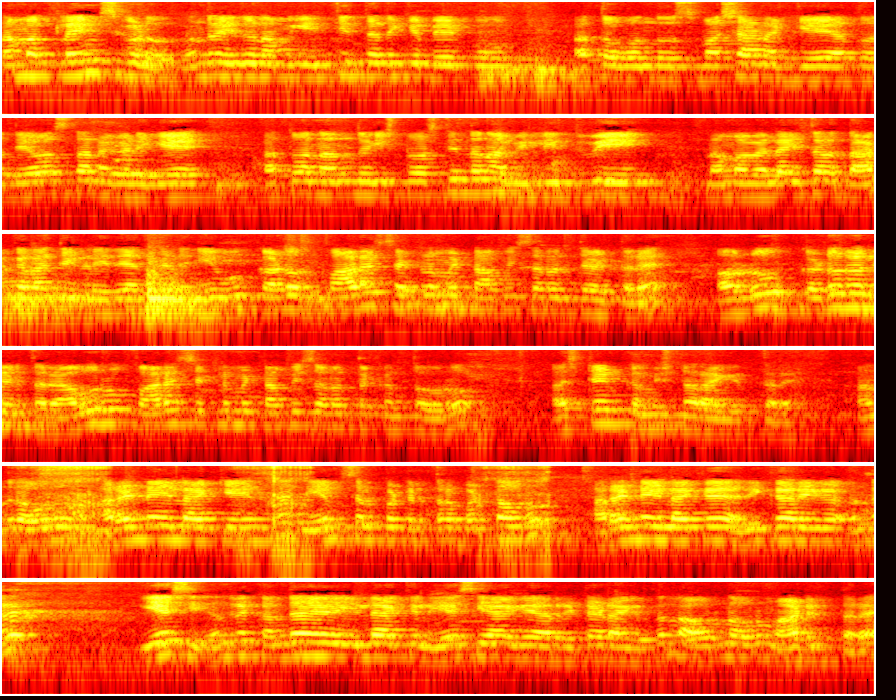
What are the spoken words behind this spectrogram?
ನಮ್ಮ ಕ್ಲೈಮ್ಸ್ಗಳು ಅಂದ್ರೆ ಇದು ನಮಗೆ ಇಂತಿಂತದಕ್ಕೆ ಬೇಕು, ಅಥವಾ ಒಂದು ಸ್ಮಶಾನಕ್ಕೆ, ಅಥವಾ ದೇವಸ್ಥಾನಗಳಿಗೆ, ಅಥವಾ ನಂದು ಇಷ್ಟು ವರ್ಷದಿಂದ ನಾವು ಇಲ್ಲಿ ಇದ್ವಿ ನಮ್ಮವೆಲ್ಲ ಈ ಥರ ದಾಖಲಾತಿಗಳಿದೆ ಅಂತ ಹೇಳಿ ನೀವು ಕಡೂರು ಫಾರೆಸ್ಟ್ ಸೆಟಲ್ಮೆಂಟ್ ಆಫೀಸರ್ ಅಂತ ಹೇಳ್ತಾರೆ. ಅವರು ಕಡೂರಲ್ಲಿ ಇರ್ತಾರೆ. ಅವರು ಫಾರೆಸ್ಟ್ ಸೆಟಲ್ಮೆಂಟ್ ಆಫೀಸರ್ ಅಂತಕ್ಕಂಥವ್ರು ಅಸಿಸ್ಟೆಂಟ್ ಕಮಿಷನರ್ ಆಗಿರ್ತಾರೆ. ಅಂದ್ರೆ ಅವರು ಅರಣ್ಯ ಇಲಾಖೆಯಿಂದ ನೇಮಿಸಲ್ಪಟ್ಟಿರ್ತಾರೆ. ಬಟ್ ಅವರು ಅರಣ್ಯ ಇಲಾಖೆ ಅಧಿಕಾರಿಗಳು ಅಂದ್ರೆ ಎ ಸಿ, ಅಂದ್ರೆ ಕಂದಾಯ ಇಲಾಖೆಯಲ್ಲಿ ಎ ಸಿ ಆಗಿ ರಿಟೈರ್ಡ್ ಆಗಿರ್ತಾರಲ್ಲ, ಅವ್ರನ್ನ ಅವರು ಮಾಡಿರ್ತಾರೆ.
